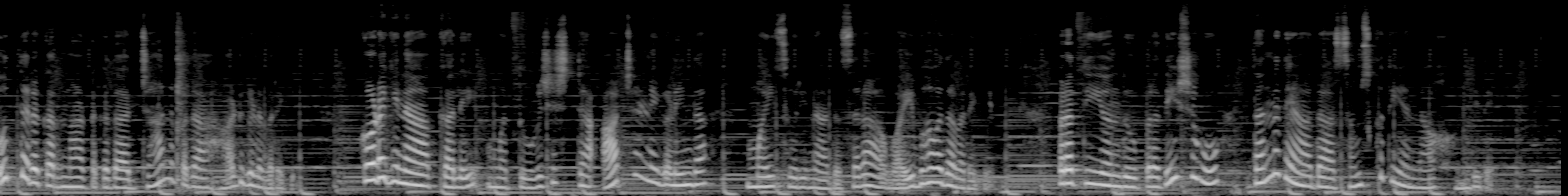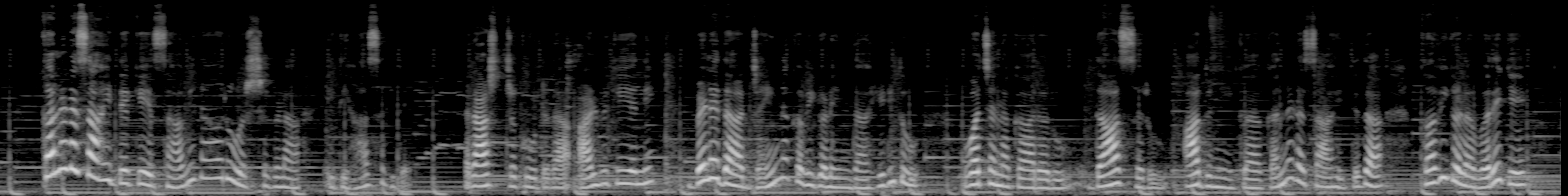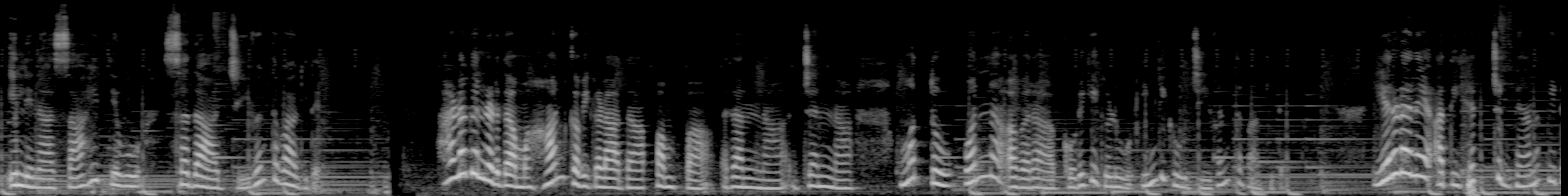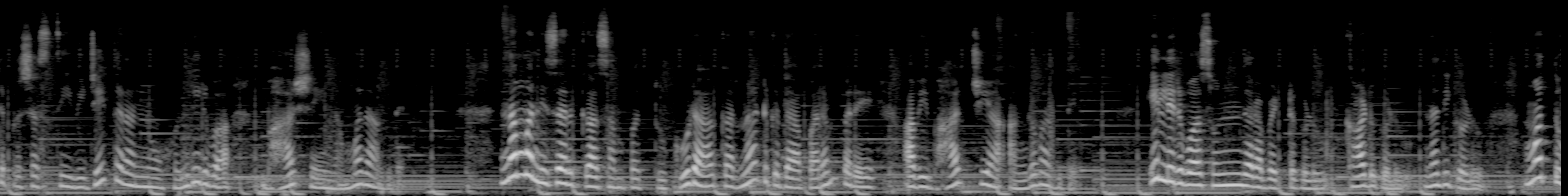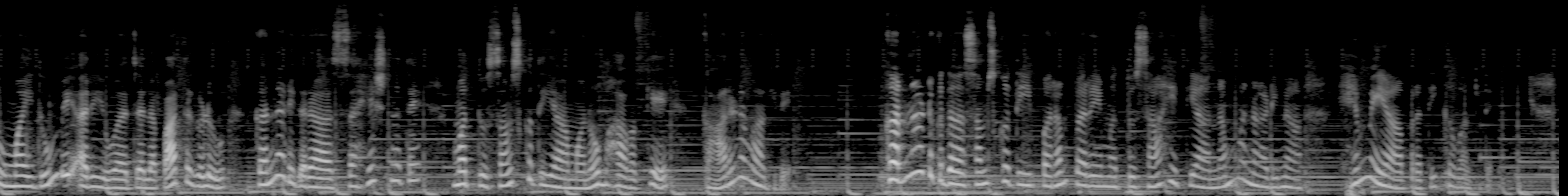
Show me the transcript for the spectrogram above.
ಉತ್ತರ ಕರ್ನಾಟಕದ ಜಾನಪದ ಹಾಡುಗಳವರೆಗೆ. ಕೊಡಗಿನ ಕಲೆ ಮತ್ತು ವಿಶಿಷ್ಟ ಆಚರಣೆಗಳಿಂದ ಮೈಸೂರಿನ ದಸರಾ ವೈಭವದವರೆಗೆ. ಪ್ರತಿಯೊಂದು ಪ್ರದೇಶವು ತನ್ನದೇ ಆದ ಸಂಸ್ಕೃತಿಯನ್ನು ಹೊಂದಿದೆ. ಕನ್ನಡ ಸಾಹಿತ್ಯಕ್ಕೆ ಸಾವಿರಾರು ವರ್ಷಗಳ ಇತಿಹಾಸವಿದೆ. ರಾಷ್ಟ್ರಕೂಟರ ಆಳ್ವಿಕೆಯಲ್ಲಿ ಬೆಳೆದ ಜೈನ ಕವಿಗಳಿಂದ ಹಿಡಿದು ವಚನಕಾರರು, ದಾಸರು, ಆಧುನಿಕ ಕನ್ನಡ ಸಾಹಿತ್ಯದ ಕವಿಗಳವರೆಗೆ ಇಲ್ಲಿನ ಸಾಹಿತ್ಯವು ಸದಾ ಜೀವಂತವಾಗಿದೆ. ಹಳಗನ್ನಡದ ಮಹಾನ್ ಕವಿಗಳಾದ ಪಂಪ, ರನ್ನ, ಜನ್ನ ಮತ್ತು ಪೊನ್ನ ಅವರ ಕೊಡುಗೆಗಳು ಇಂದಿಗೂ ಜೀವಂತವಾಗಿದೆ. ಎರಡನೇ ಅತಿ ಹೆಚ್ಚು ಜ್ಞಾನಪೀಠ ಪ್ರಶಸ್ತಿ ವಿಜೇತರನ್ನು ಹೊಂದಿರುವ ಭಾಷೆ ನಮ್ಮದಾಗಿದೆ. ನಮ್ಮ ನಿಸರ್ಗ ಸಂಪತ್ತು ಕೂಡ ಕರ್ನಾಟಕದ ಪರಂಪರೆ ಅವಿಭಾಜ್ಯ ಅಂಗವಾಗಿದೆ. ಇಲ್ಲಿರುವ ಸುಂದರ ಬೆಟ್ಟಗಳು, ಕಾಡುಗಳು, ನದಿಗಳು ಮತ್ತು ಮೈದುಂಬಿ ಅರಿಯುವ ಜಲಪಾತಗಳು ಕನ್ನಡಿಗರ ಸಹಿಷ್ಣುತೆ ಮತ್ತು ಸಂಸ್ಕೃತಿಯ ಮನೋಭಾವಕ್ಕೆ ಕಾರಣವಾಗಿವೆ. ಕರ್ನಾಟಕದ ಸಂಸ್ಕೃತಿ, ಪರಂಪರೆ ಮತ್ತು ಸಾಹಿತ್ಯ ನಮ್ಮ ನಾಡಿನ ಹೆಮ್ಮೆಯ ಪ್ರತೀಕವಾಗಿದೆ.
